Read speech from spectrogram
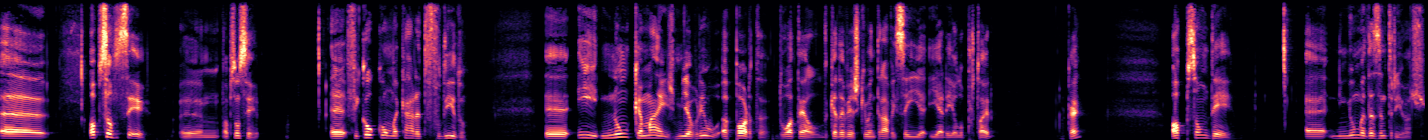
uh, opção C, um, opção C, ficou com uma cara de fodido Uh, e nunca mais me abriu a porta do hotel de cada vez que eu entrava e saía e era ele o porteiro. Ok? Opção D. Uh, nenhuma das anteriores.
